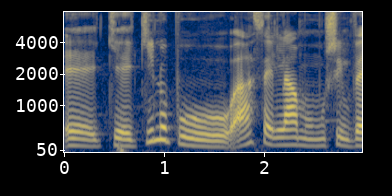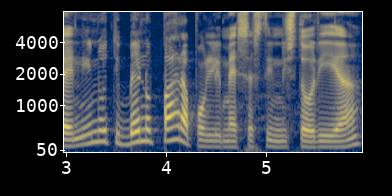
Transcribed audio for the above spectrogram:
Ε, και εκείνο που άθελά μου μου συμβαίνει είναι ότι μπαίνω πάρα πολύ μέσα στην ιστορία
